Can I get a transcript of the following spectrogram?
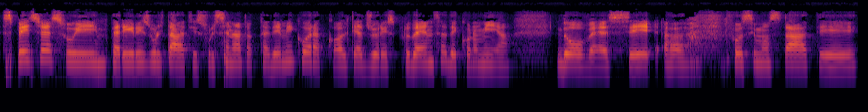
specie sui, per i risultati sul Senato accademico raccolti a giurisprudenza ed economia, dove se uh, fossimo stati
